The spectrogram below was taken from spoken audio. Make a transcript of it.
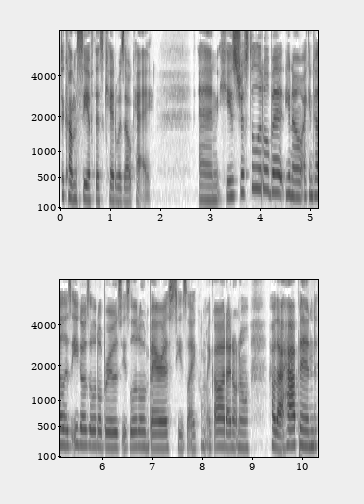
to come see if this kid was okay. And he's just a little bit, you know, I can tell his ego's a little bruised. He's a little embarrassed. He's like, oh my God, I don't know how that happened.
